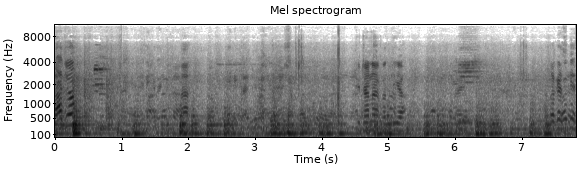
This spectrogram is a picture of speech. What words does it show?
రాజు ఇటనా కొద్దిగా ఓకే సార్ ఓకే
